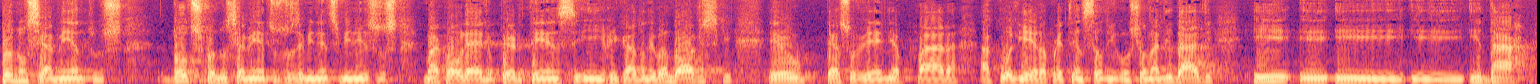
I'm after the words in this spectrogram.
pronunciamentos outros pronunciamentos dos eminentes ministros Marco Aurélio Pertence e Ricardo Lewandowski, eu peço vênia para acolher a pretensão de inconstitucionalidade e, e, e, e dar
